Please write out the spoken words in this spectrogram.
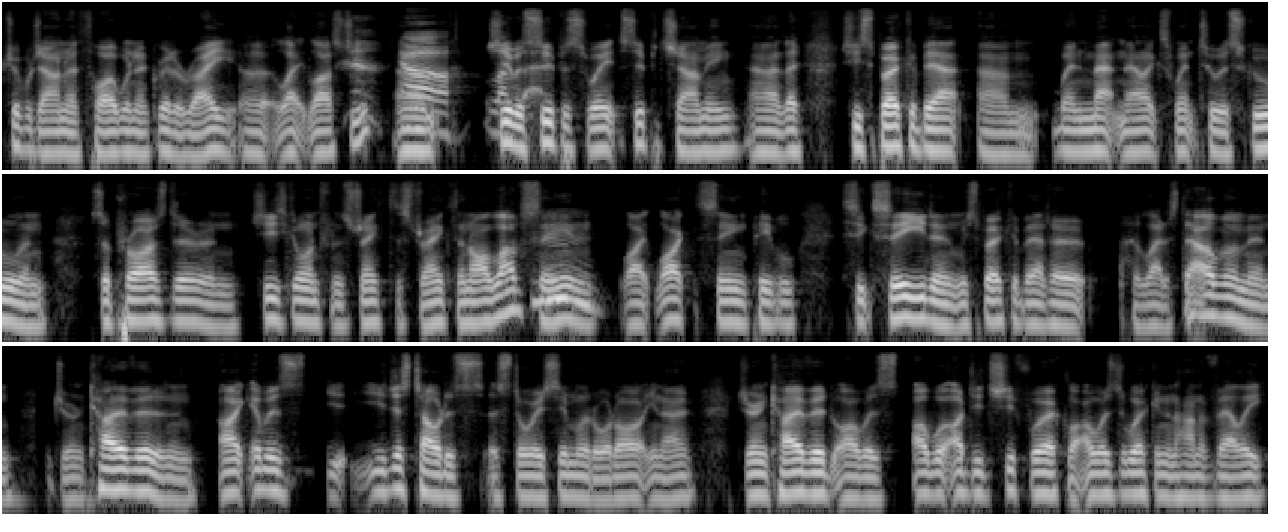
Triple J and Unearthed High winner, Greta Ray, uh, late last year. Um, oh she was that. super sweet, super charming. Uh, they, she spoke about um, when Matt and Alex went to her school and surprised her, and she's gone from strength to strength. And I love seeing, Mm. like, like seeing people succeed. And we spoke about her her latest album and during COVID, and like it was, you, you just told us a story similar to what I, you know, during COVID, I was, I, w- I did shift work. Like I was working in the Hunter Valley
